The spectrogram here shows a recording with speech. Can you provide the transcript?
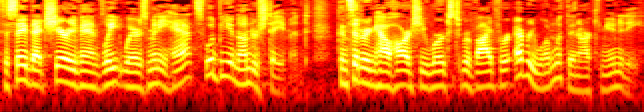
To say that Cherie Van Vliet wears many hats would be an understatement, considering how hard she works to provide for everyone within our community.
